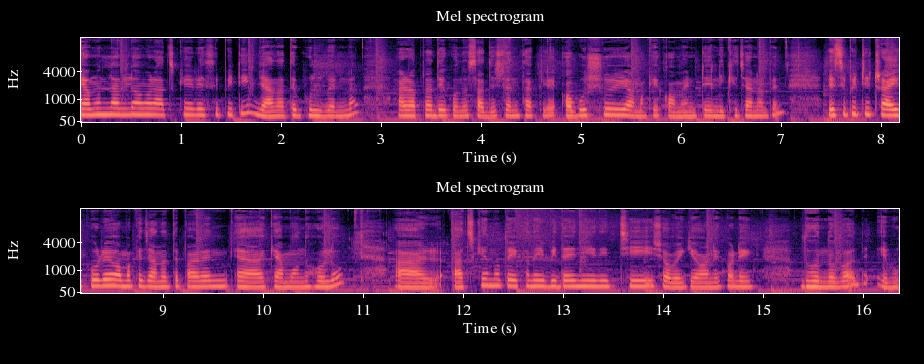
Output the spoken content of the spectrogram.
কেমন লাগল আমার আজকের রেসিপিটি জানাতে ভুলবেন না। আর আপনাদের কোনো সাজেশন থাকলে অবশ্যই আমাকে কমেন্টে লিখে জানাবেন। রেসিপিটি ট্রাই করেও আমাকে জানাতে পারেন কেমন হলো। আর আজকের মতো এখানেই বিদায় নিয়ে নিচ্ছি। সবাইকে অনেক অনেক ধন্যবাদ এবং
